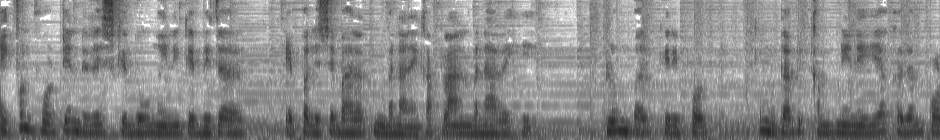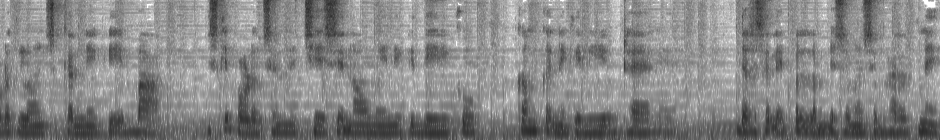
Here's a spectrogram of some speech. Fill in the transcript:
आईफोन 14 रिलीज़ के दो महीने के भीतर एप्पल इसे भारत में बनाने का प्लान बना रही है। ब्लूमबर्ग की रिपोर्ट के मुताबिक कंपनी ने यह कदम प्रोडक्ट लॉन्च करने के बाद इसके प्रोडक्शन में छः से नौ महीने की देरी को कम करने के लिए उठाया गया। दरअसल एप्पल लंबे समय से भारत में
